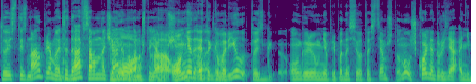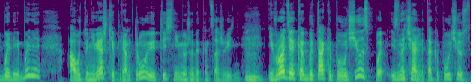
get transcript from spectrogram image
то есть ты знал прямо это, да, в самом начале? Но, Потому что я а, вообще Он не мне это этого. говорил, то есть он говорил, мне преподносил это с тем, что, ну, школьные друзья, они были и были, а вот универские прям true, и ты с ними уже до конца жизни. Мгм. И вроде как бы так и получилось, по- изначально так и получилось,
